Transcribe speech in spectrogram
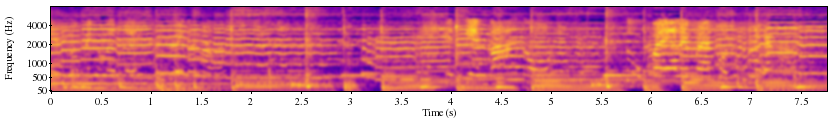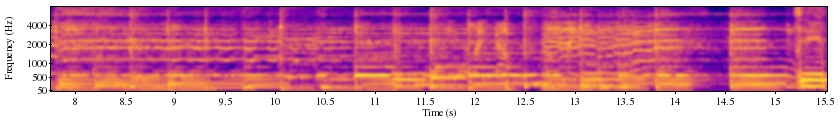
ยังต้องเป็นกำลังใจให้หนูด้วยนะคะเปลี่ยนเปลี่ยนบ้างเนาะสูงไปอะไรไปขอโทษด้วยนะคะสมัยเก่าสมัยนี้เจ็บ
